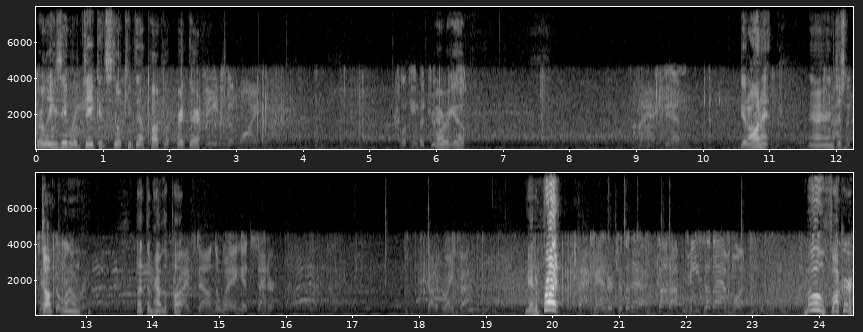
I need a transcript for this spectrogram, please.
Really, he's able to deke and still keep that puck right there. Feeds the point. Looking There we go. In. Get on it. And just dump and let them have the puck. Down the wing at center. Got it right back. Man in front! Backhander to the net. Got a piece of that one. Move, fucker!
